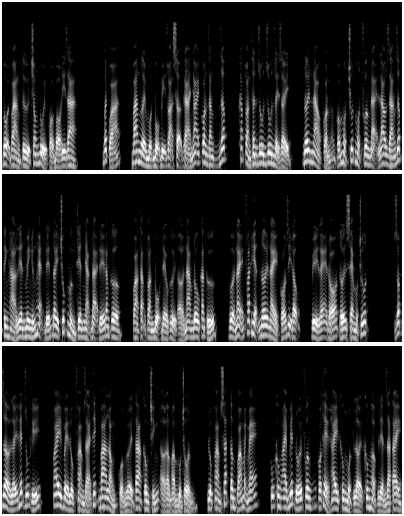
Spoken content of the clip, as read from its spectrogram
vội vàng từ trong bụi cỏ bò đi ra. Bất quá, ba người một bộ bị dọa sợ gà nhai con răng dấp, khắp toàn thân run run rẩy rẩy, nơi nào còn có một chút một phương đại lao dáng dấp tinh hà liên minh ứng hẹn đến đây chúc mừng thiên nhạc đại đế đăng cơ, quà tặng toàn bộ đều gửi ở nam đô căn cứ, vừa nãy phát hiện nơi này có dị động, vì lẽ đó tới xem một chút rót giờ lấy hết dũng khí, quay về lục phàm giải thích ba lòng của người ta công chính ở ầm ầm bùn trồn lục phàm sát tâm quá mạnh mẽ, cũng không ai biết đối phương có thể hay không một lời không hợp liền ra tay,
